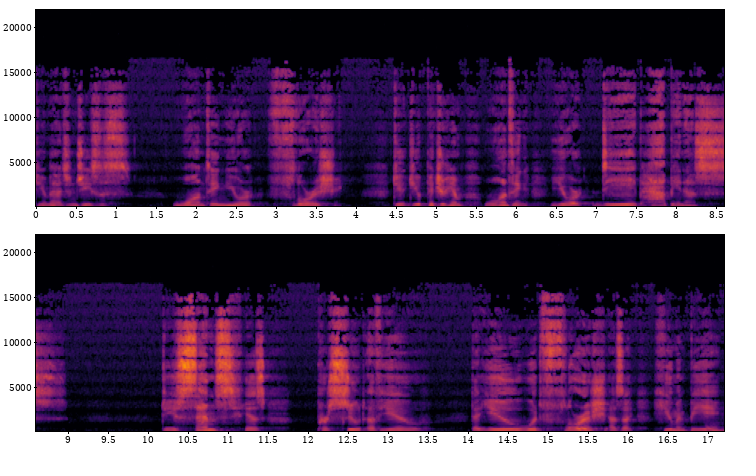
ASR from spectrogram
Do you imagine Jesus wanting your flourishing? Do you, do you picture him wanting your deep happiness? Do you sense his pursuit of you, that you would flourish as a human being?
